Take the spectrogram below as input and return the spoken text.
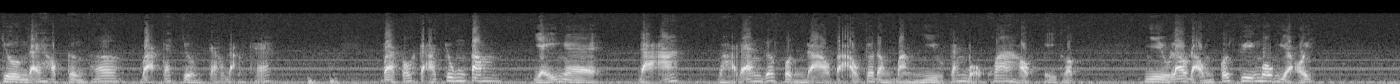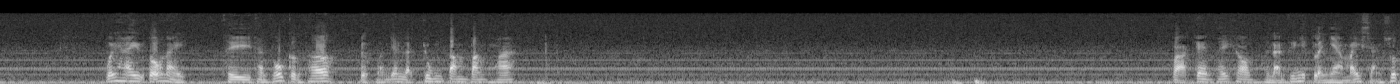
trường đại học Cần Thơ và các trường cao đẳng khác. Và có cả trung tâm dạy nghề đã và đang góp phần đào tạo cho đồng bằng nhiều cán bộ khoa học kỹ thuật nhiều lao động có chuyên môn giỏi với hai yếu tố này thì thành phố Cần Thơ được mệnh danh là trung tâm văn hóa. Và các em thấy không, hình ảnh thứ nhất là nhà máy sản xuất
